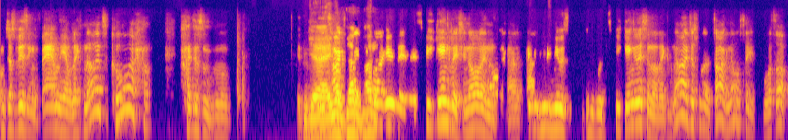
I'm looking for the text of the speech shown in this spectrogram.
I'm just visiting family. I'm like, no, it's cool. I just, it, yeah, it's hard to find people out here that, that, speak English, you know, and uh, he knew he would speak English, and I'm like, no, I just want to talk. No, say, what's up?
